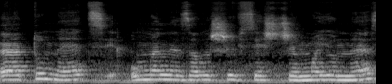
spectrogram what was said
Е, Тунець. У мене залишився ще майонез.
